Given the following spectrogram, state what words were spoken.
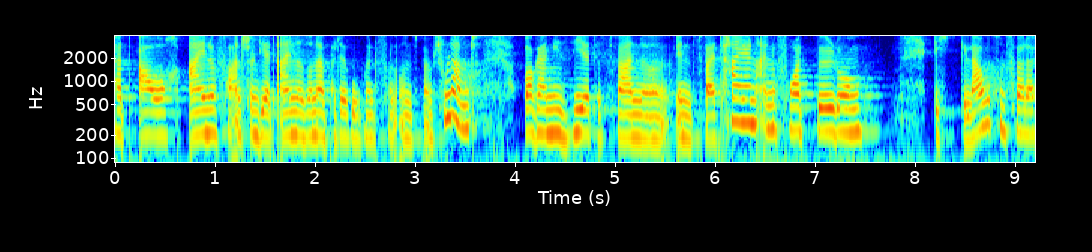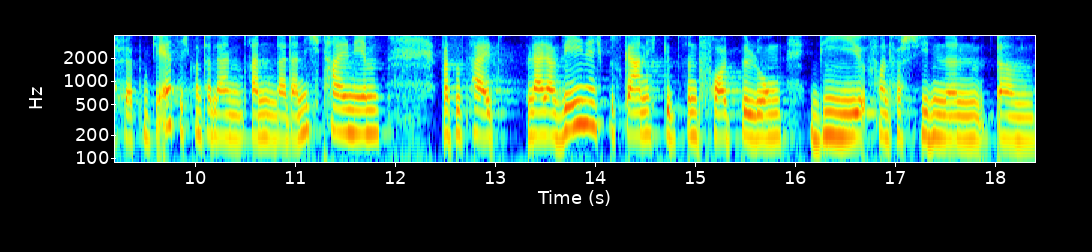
hat auch eine Veranstaltung, die hat eine Sonderpädagogin von uns beim Schulamt organisiert. Es war eine, in zwei Teilen eine Fortbildung. Ich glaube zum Förderschwerpunkt ES. Ich konnte daran leider nicht teilnehmen. Was es halt leider wenig bis gar nicht gibt, sind Fortbildungen, die von verschiedenen ähm,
